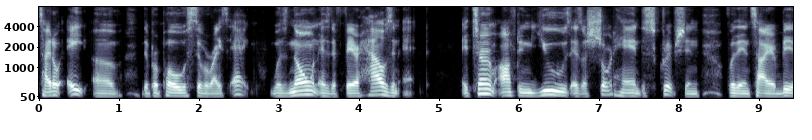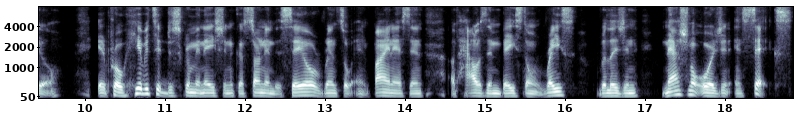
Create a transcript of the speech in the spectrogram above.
Title 8 of the proposed Civil Rights Act was known as the Fair Housing Act, a term often used as a shorthand description for the entire bill. It prohibited discrimination concerning the sale, rental, and financing of housing based on race, religion, national origin, and sex.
